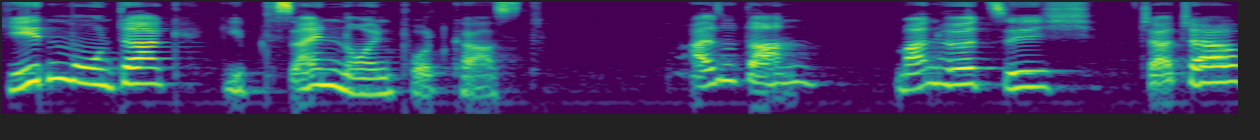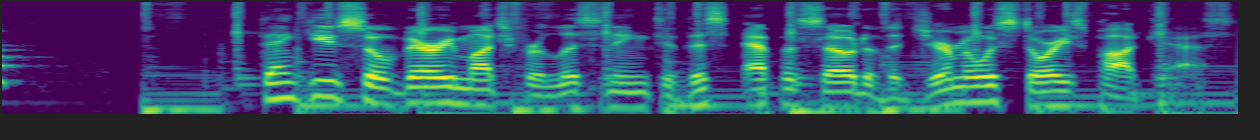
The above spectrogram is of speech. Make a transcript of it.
Jeden Montag gibt es einen neuen Podcast. Also dann, man hört sich. Ciao, ciao. Thank you so very much for listening to this episode of the German with Stories podcast.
